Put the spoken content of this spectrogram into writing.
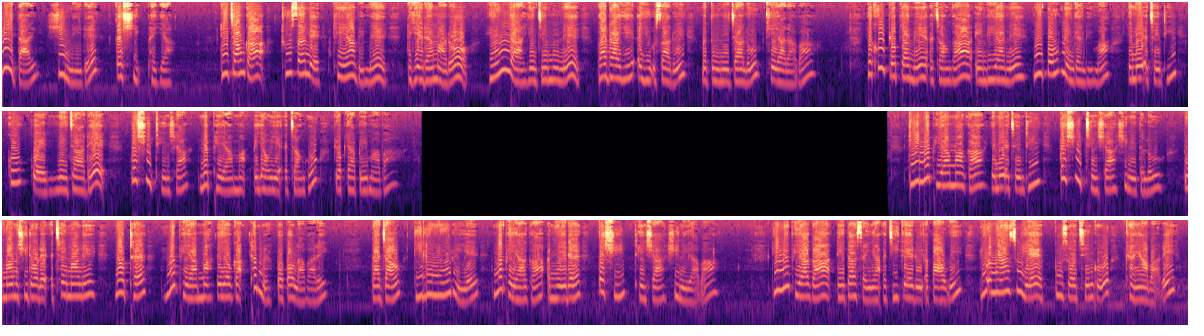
နေ့တိုင်ရှိနေတဲ့တက်ရှိဖယားဒီเจ้าကထူးဆန်းတယ်ထင်ရပေမဲ့တကယ်တမ်းမှာတော့ရိုးရာယဉ်ကျေးမှုနဲ့ဘာသာရေးအယူအဆတွေမတူညီကြလို့ဖြစ်ရတာပါယခုပြောပြမယ့်အကြောင်းကအိန္ဒိယနဲ့နီပေါနိုင်ငံတွေမှာယနေ့အချိန်ထိကိုးကွယ်နေကြတဲ့တက်ရှိထင်ရှားနတ်ဖျားမတယောက်ရဲ့အကြောင်းကို ပြောပြပေးမှာပါ ဒီနတ်ဖျားမကယနေ့အချိန်ထိတက်ရှိထင်ရှားရှိနေတယ်လို့သူမမရှိတော့တဲ့အချိန်မှလည်းနောက်ထပ်နတ်ဖျားမတစ်ယောက်ကထပ်မံပေါ်ပေါက်လာပါတယ်။ဒါကြောင့်ဒီလူမျိုးတွေရဲ့နတ်ဖျားကအမြဲတမ်းတက်ရှိထင်ရှားရှိနေတာပါ။ဒီနတ်ဖျားကဒေသဆိုင်ရာအကြီးအကဲတွေအပါအဝင်လူအများစုရဲ့ပူဇော်ခြင်းကိုခံရပါတယ်။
